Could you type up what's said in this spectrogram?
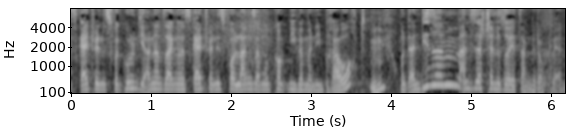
Skytrain ist voll cool und die anderen sagen, Skytrain ist voll langsam und kommt nie, wenn man ihn braucht. Mhm. Und an diesem, an dieser Stelle soll jetzt angedockt werden.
